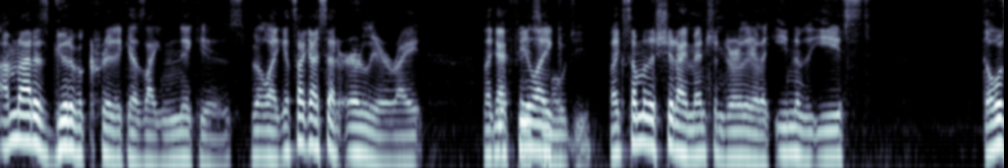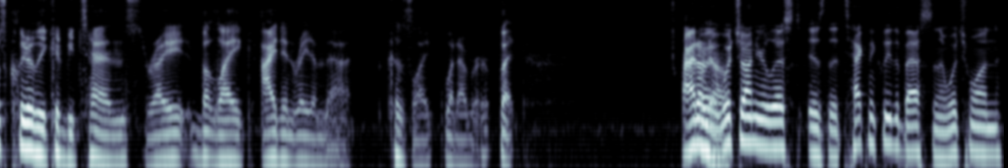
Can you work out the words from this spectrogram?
I'm not as good of a critic as like Nick is, but like it's like I said earlier, right? Like I feel like emoji. like some of the shit I mentioned earlier, like Eden of the East, those clearly could be tens, right? But like I didn't rate them that because like whatever. But I don't Wait, know. Which on your list is the technically the best, and then which one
